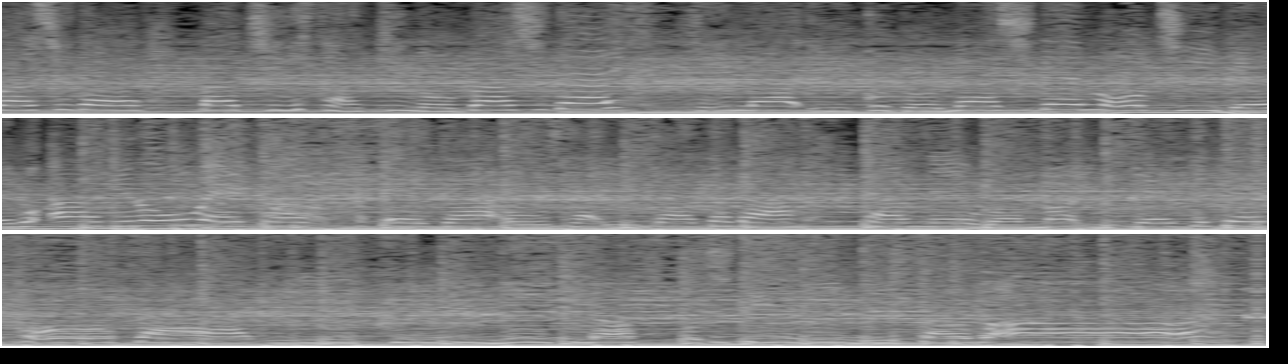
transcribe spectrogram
ばしでバチ先伸ばしで辛いことなしでモチベを上げろ Wake up 笑顔咲いただ種はまいてけて東西空抜きのポジティブにさろう。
